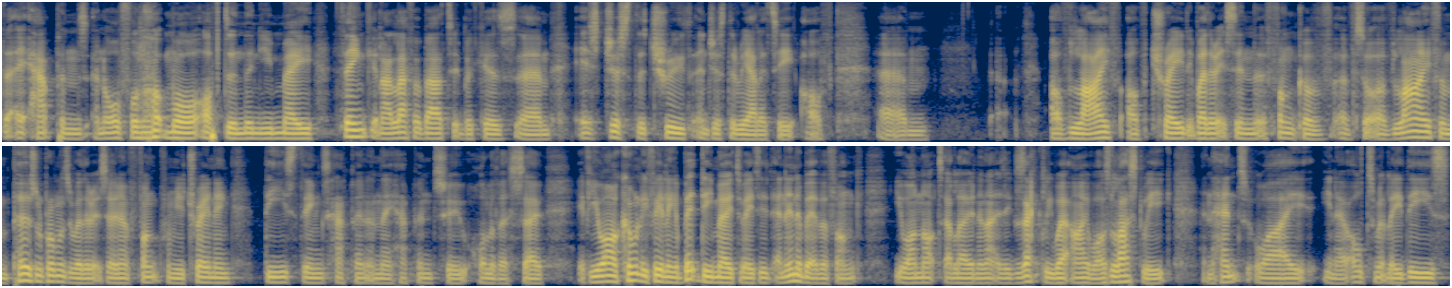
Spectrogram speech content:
that it happens an awful lot more often than you may think. And I laugh about it because um, it's just the truth and just the reality of. Um, of life, of trade, whether it's in the funk of, of sort of life and personal problems, or whether it's in a funk from your training, these things happen and they happen to all of us. So if you are currently feeling a bit demotivated and in a bit of a funk, you are not alone. And that is exactly where I was last week. And hence why, you know, ultimately these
